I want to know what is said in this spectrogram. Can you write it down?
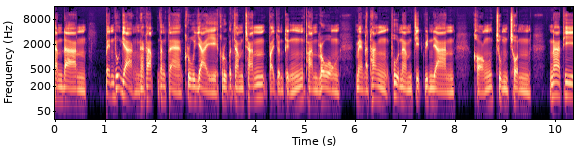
กันดารเป็นทุกอย่างนะครับ ตั้งแต่ครูใหญ่ครูประจำชั้น ไปจนถึงพันโรง แม้กระทั่งผู้นำจิตวิญญาณของชุมชน หน้าที่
